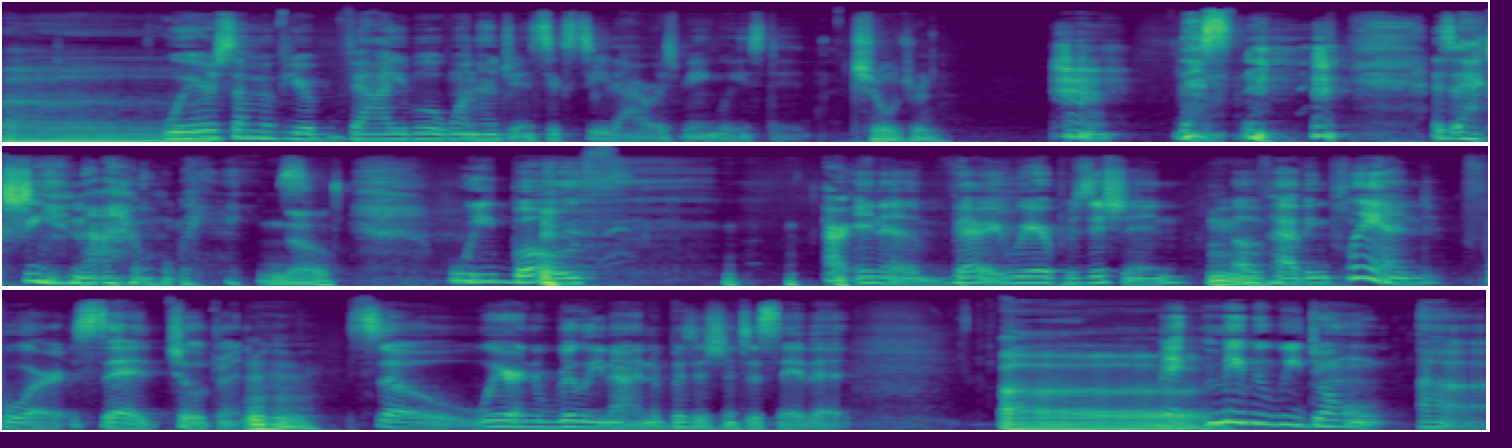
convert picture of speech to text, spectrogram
Uh, Where are some of your valuable 168 hours being wasted? Children. Mm, that's, that's actually not a waste. No. We both are in a very rare position mm. of having planned for said children. Mm-hmm. So we're really not in a position to say that. Uh, maybe we don't uh,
